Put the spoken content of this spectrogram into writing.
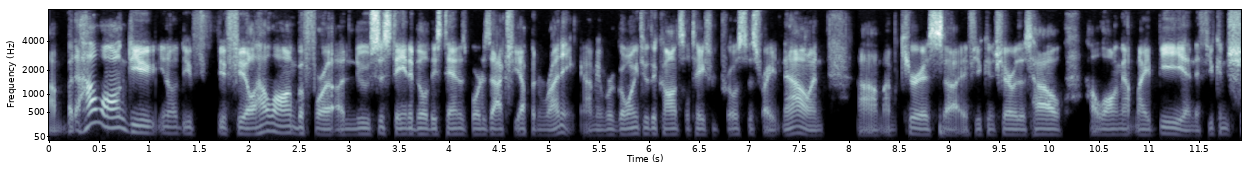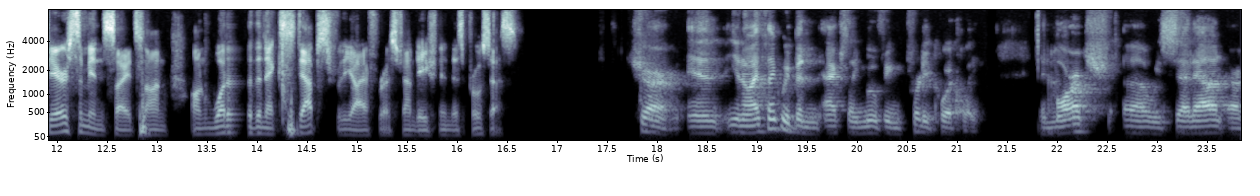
Um, but how long do you you know do you, do you feel how long before a new sustainability standards board is actually up and running? I mean we're going through the consultation process right now and um, i'm curious uh, if you can share with us how how long that might be and if you can share some insights on on what are the next steps for the ifrs foundation in this process Sure. And, you know, I think we've been actually moving pretty quickly. In March, uh, we set out our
